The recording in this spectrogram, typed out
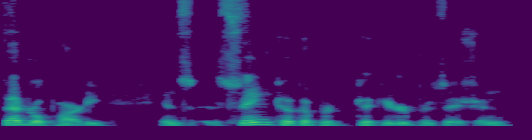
federal party, and Singh took a particular position.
